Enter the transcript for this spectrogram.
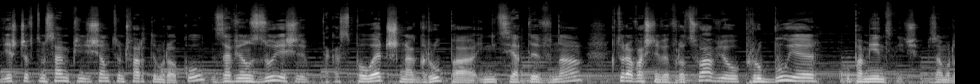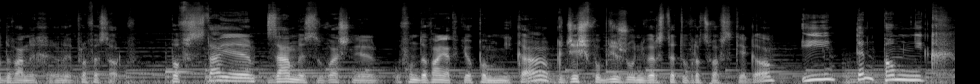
jeszcze w tym samym 1954 roku, zawiązuje się taka społeczna grupa inicjatywna, która właśnie we Wrocławiu próbuje upamiętnić zamordowanych y, profesorów powstaje zamysł właśnie ufundowania takiego pomnika gdzieś w pobliżu Uniwersytetu Wrocławskiego i ten pomnik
